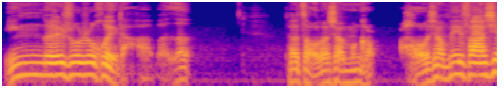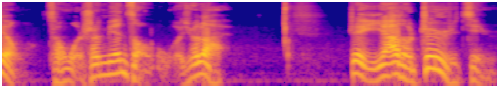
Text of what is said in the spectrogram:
应该说是会打扮了。他走到校门口，好像没发现我，从我身边走过去了。还，这丫头真是近视，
